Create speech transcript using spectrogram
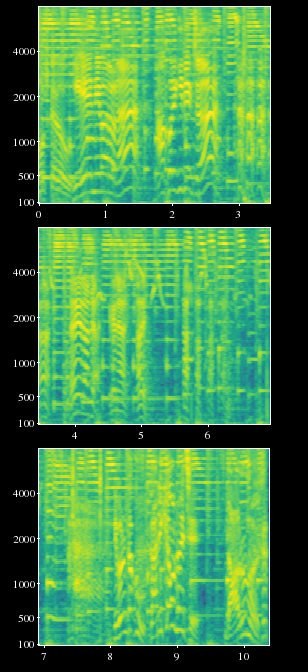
নমস্কার বাবু। কে নিবারো না আ কি দেখছ হ্যাঁ? এই রাজা এখানে আয়। নিবারণ কাকু গাড়ি কেমন হয়েছে? দারুণ হয়েছে।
